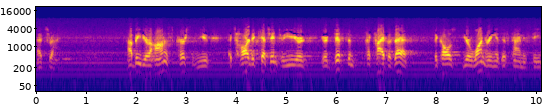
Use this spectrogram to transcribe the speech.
That's right. I believe you're an honest person. You, it's hard to catch into you. You're, you're distant type of that because you're wondering at this time, you see.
